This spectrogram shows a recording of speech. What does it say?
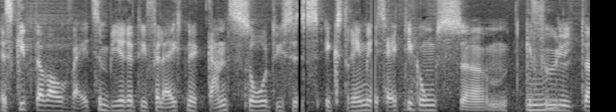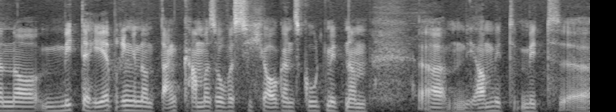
es gibt aber auch Weizenbiere, die vielleicht nicht ganz so dieses extreme Sättigungsgefühl ähm, mhm. dann noch mit daherbringen und dann kann man sowas sicher auch ganz gut mit einem ähm, ja, mit, mit, äh,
